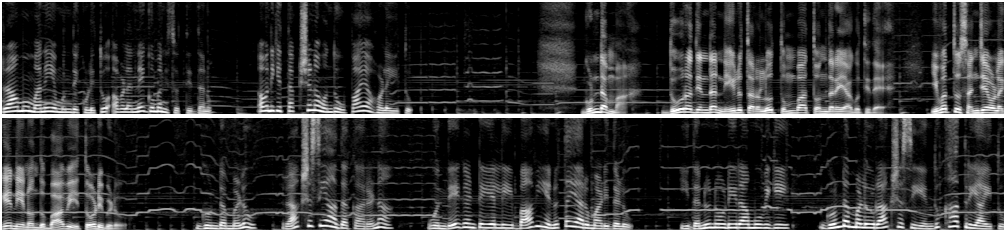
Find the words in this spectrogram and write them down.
ರಾಮು ಮನೆಯ ಮುಂದೆ ಕುಳಿತು ಅವಳನ್ನೇ ಗಮನಿಸುತ್ತಿದ್ದನು. ಅವನಿಗೆ ತಕ್ಷಣ ಒಂದು ಉಪಾಯ ಹೊಳೆಯಿತು. ಗುಂಡಮ್ಮ, ದೂರದಿಂದ ನೀಲು ತರಲು ತುಂಬಾ ತೊಂದರೆಯಾಗುತ್ತಿದೆ. ಇವತ್ತು ಸಂಜೆಯೊಳಗೆ ನೀನೊಂದು ಬಾವಿ ತೋಡಿಬಿಡು. ಗುಂಡಮ್ಮಳು ರಾಕ್ಷಸಿಯಾದ ಕಾರಣ ಒಂದೇ ಗಂಟೆಯಲ್ಲಿ ಬಾವಿಯನ್ನು ತಯಾರು ಮಾಡಿದಳು. ಇದನ್ನು ನೋಡಿ ರಾಮುವಿಗೆ ಗುಂಡಮ್ಮಳು ರಾಕ್ಷಸಿ ಎಂದು ಖಾತ್ರಿಯಾಯಿತು.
